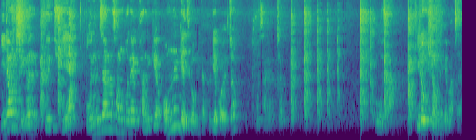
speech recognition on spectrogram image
이 형식은 그 뒤에 문장 성분에 관계 없는 게 들어옵니다. 그게 뭐였죠? 부사였죠. 이렇게 오는 게 맞아요.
